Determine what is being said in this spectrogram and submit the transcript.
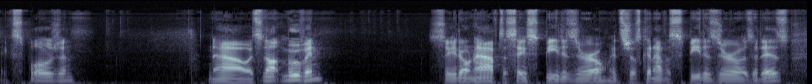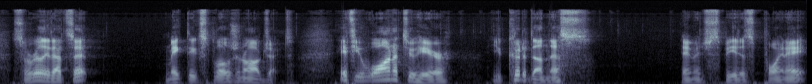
Explosion. Now it's not moving, so you don't have to say speed is zero. It's just going to have a speed of zero as it is. So really that's it. Make the explosion object. If you wanted to here, you could have done this. Image speed is 0.8,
